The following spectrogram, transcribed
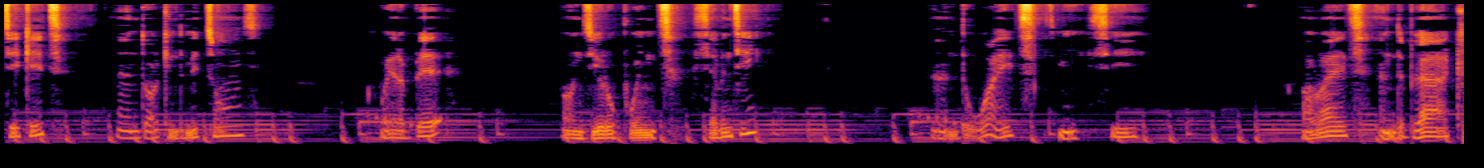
take it and darken the midtones quite a bit on 0.70 and the white let me see. Alright and the black.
